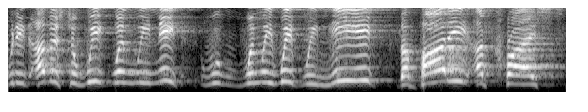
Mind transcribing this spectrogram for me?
We need others to weep when we need. When we weep, we need the body of Christ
